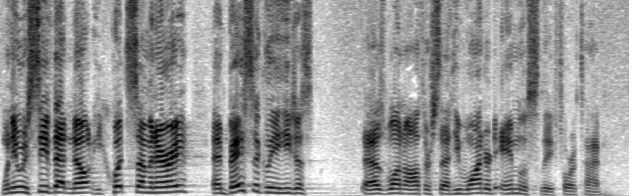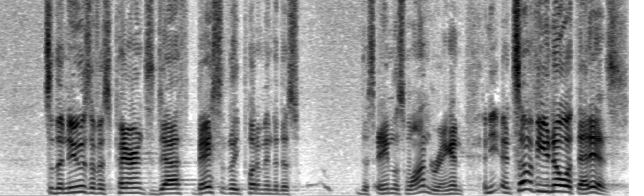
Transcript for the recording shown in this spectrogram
When he received that note, he quit seminary, and basically, he just, as one author said, he wandered aimlessly for a time. So the news of his parents' death basically put him into this, this aimless wandering. And, and, and some of you know what that is.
